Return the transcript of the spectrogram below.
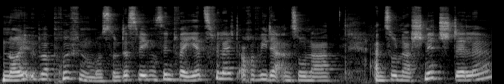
neu überprüfen muss. Und deswegen sind wir jetzt vielleicht auch wieder an so einer, an so einer Schnittstelle.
